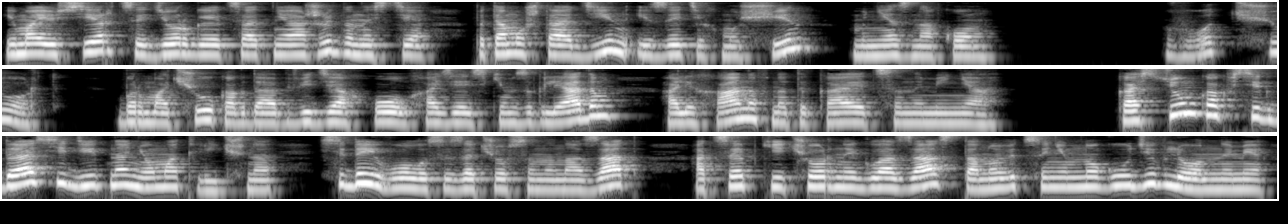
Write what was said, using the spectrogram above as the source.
и мое сердце дергается от неожиданности, потому что один из этих мужчин мне знаком. Вот черт! Бормочу, когда, обведя холл хозяйским взглядом, Алиханов натыкается на меня. Костюм, как всегда, сидит на нем отлично. Седые волосы зачесаны назад, а цепкие черные глаза становятся немного удивленными,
